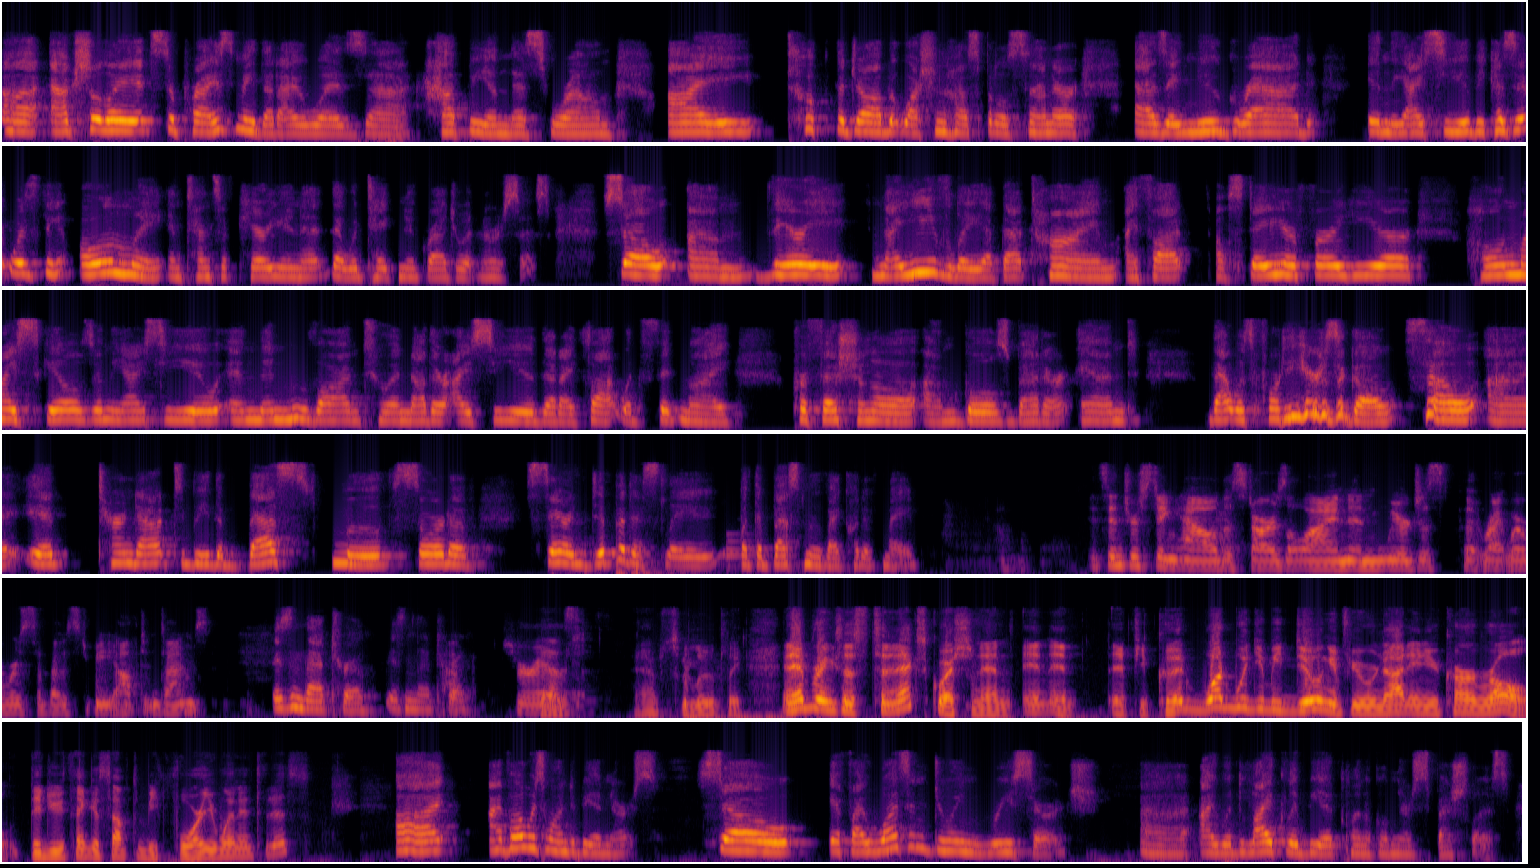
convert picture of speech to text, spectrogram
Uh, actually it surprised me that i was uh, happy in this realm. I took the job at washington hospital center as a new grad in the ICU because it was the only intensive care unit that would take new graduate nurses. So, um, very naively at that time, I thought, I'll stay here for a year, hone my skills in the ICU, and then move on to another ICU that I thought would fit my professional um, goals better. And that was 40 years ago. So uh, it turned out to be the best move, sort of serendipitously, but the best move I could have made. It's interesting how the stars align and we're just put right where we're supposed to be oftentimes. Isn't that true? Isn't that true? Sure is. Absolutely. And that brings us to the next question. And, and, and if you could, what would you be doing if you were not in your current role? Did you think of something before you went into this? Uh, I've always wanted to be a nurse. So if I wasn't doing research, uh, I would likely be a clinical nurse specialist.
